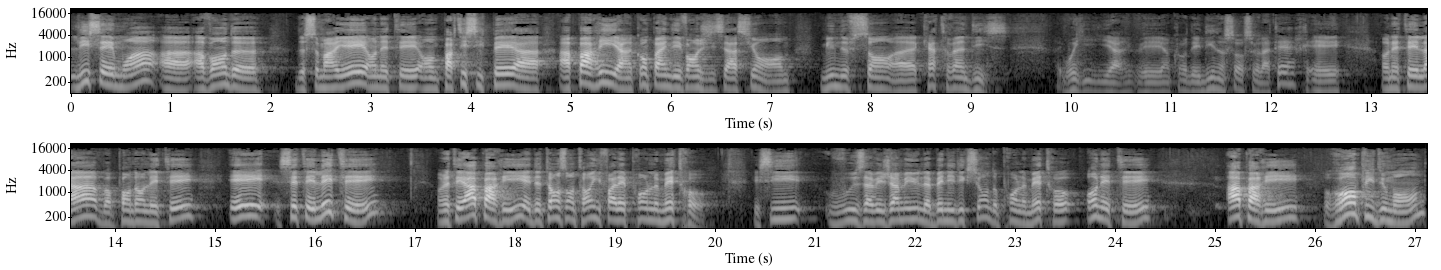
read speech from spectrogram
Lise et moi, euh, avant de, se marier, on, était, on participait à, Paris à une campagne d'évangélisation en 1990. Oui, il y avait encore des dinosaures sur la Terre. Et on était là pendant l'été. Et c'était l'été, on était à Paris et de temps en temps, il fallait prendre le métro. Et si vous avez jamais eu la bénédiction de prendre le métro en été, à Paris, rempli du monde,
